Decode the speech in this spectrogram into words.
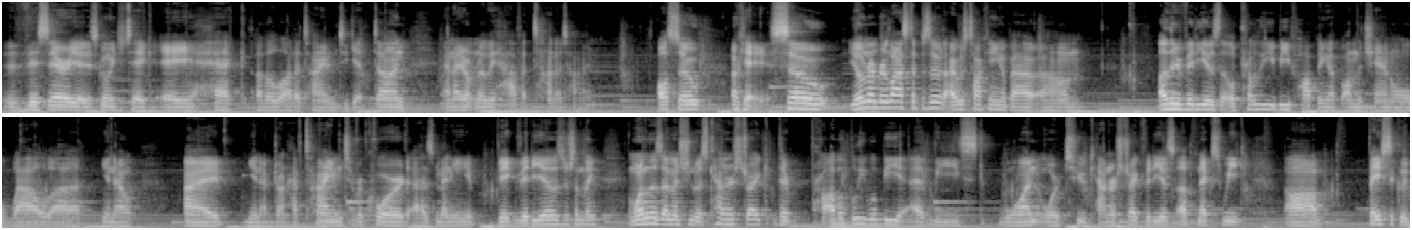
this area is going to take a heck of a lot of time to get done, and I don't really have a ton of time. Also, okay, so you'll remember last episode I was talking about um, other videos that will probably be popping up on the channel while, uh, you know, I, you know, don't have time to record as many big videos or something. And one of those I mentioned was Counter-Strike. There probably will be at least one or two Counter-Strike videos up next week. Uh, basically,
